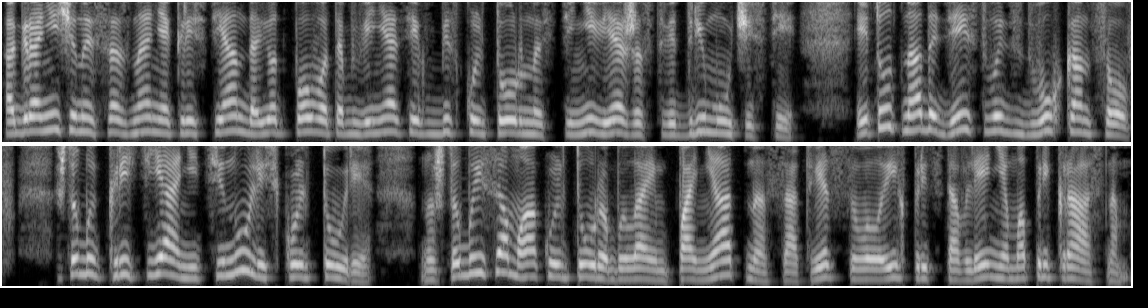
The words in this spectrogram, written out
Ограниченность сознания крестьян дает повод обвинять их в бескультурности, невежестве, дремучести. И тут надо действовать с двух концов, чтобы крестьяне тянулись к культуре, но чтобы и сама культура была им понятна, соответствовала их представлениям о прекрасном.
